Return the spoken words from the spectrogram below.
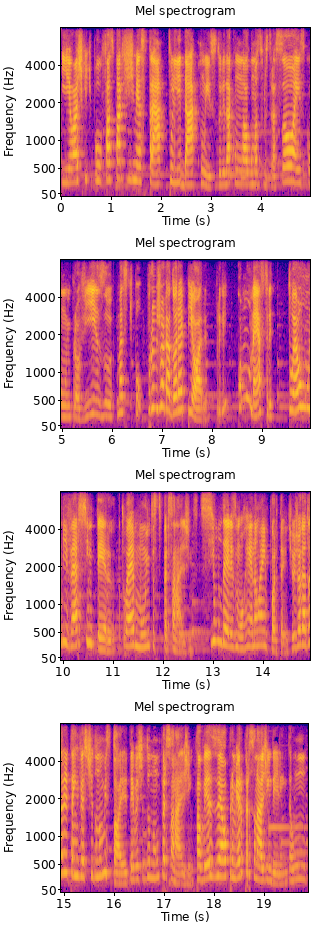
E eu acho que, tipo, faz parte de mestrar tu lidar com isso, tu lidar com algumas frustrações, com o improviso. Mas, tipo, pro jogador é pior. Porque, como mestre, tu é um universo inteiro. Tu é muitos personagens. Se um deles morrer, não é importante. O jogador ele tá investido numa história, ele tá investido num personagem. Talvez é o primeiro personagem dele. Então,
